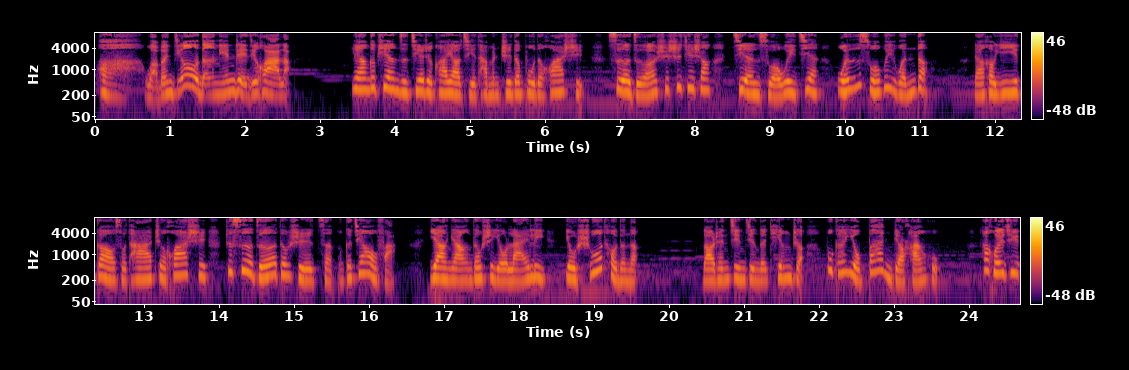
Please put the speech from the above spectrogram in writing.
啊，我们就等您这句话了。两个骗子接着夸耀起他们织的布的花式，色泽是世界上见所未见、闻所未闻的，然后一一告诉他这花式、这色泽都是怎么个叫法，样样都是有来历、有说头的呢。老陈静静的听着，不敢有半点含糊。他回去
